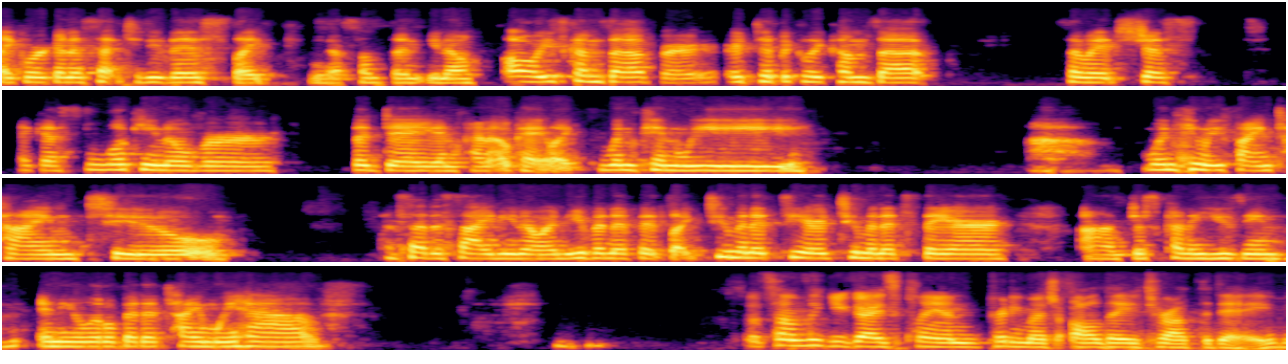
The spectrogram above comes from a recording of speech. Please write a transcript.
like we're going to set to do this like you know something you know always comes up or, or typically comes up so it's just i guess looking over the day and kind of okay like when can we um, when can we find time to set aside you know and even if it's like two minutes here two minutes there um, just kind of using any little bit of time we have so it sounds like you guys plan pretty much all day throughout the day.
